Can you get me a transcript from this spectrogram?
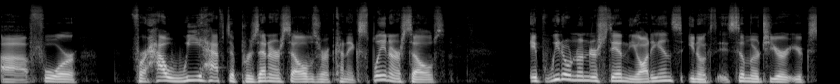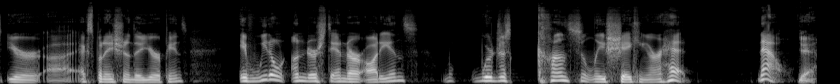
uh, for for how we have to present ourselves or kind of explain ourselves, if we don't understand the audience, you know, similar to your your, your uh, explanation of the Europeans. If we don't understand our audience, we're just constantly shaking our head. Now, Yeah.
